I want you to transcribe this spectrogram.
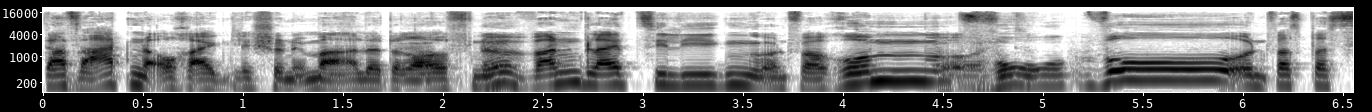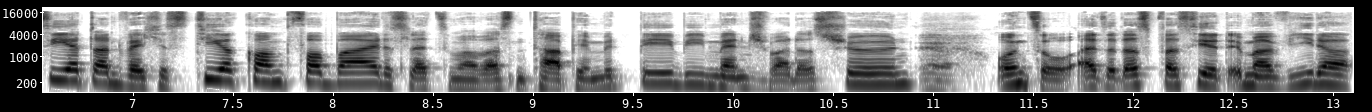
Da warten auch eigentlich schon immer alle drauf. Ja, ne? Ja. Wann bleibt sie liegen und warum? Und wo? wo und was passiert dann, welches Tier kommt vorbei. Das letzte Mal war es ein Tapir mit Baby, Mensch, war das schön Ja. und so. Also das passiert immer wieder.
